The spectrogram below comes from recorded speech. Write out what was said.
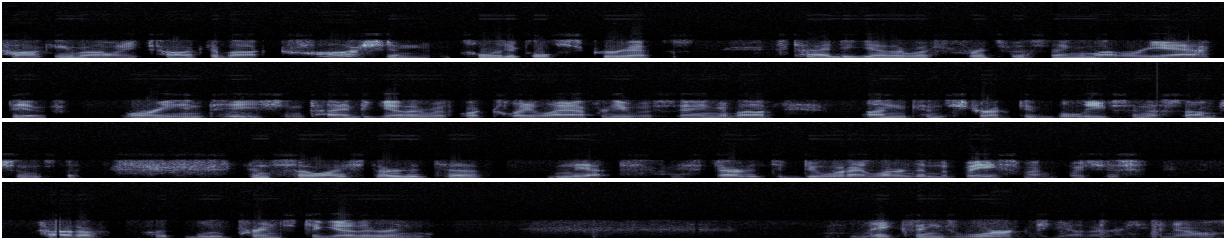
talking about when he talked about caution, political scripts, tied together with Fritz was saying about reactive orientation, mm-hmm. tied together with what Clay Lafferty was saying about unconstructive beliefs and assumptions that and so I started to knit. I started to do what I learned in the basement, which is how to put blueprints together and make things work together, you know.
